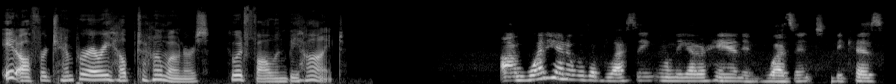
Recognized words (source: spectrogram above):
It offered temporary help to homeowners who had fallen behind. On one hand, it was a blessing. On the other hand, it wasn't because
